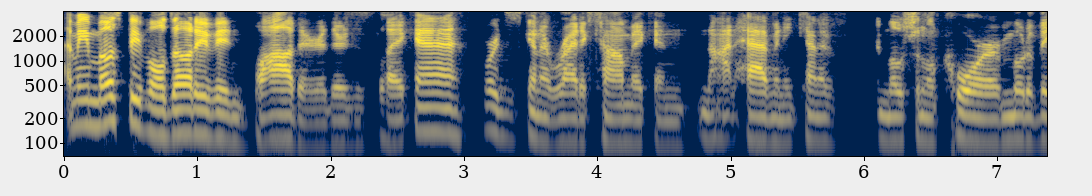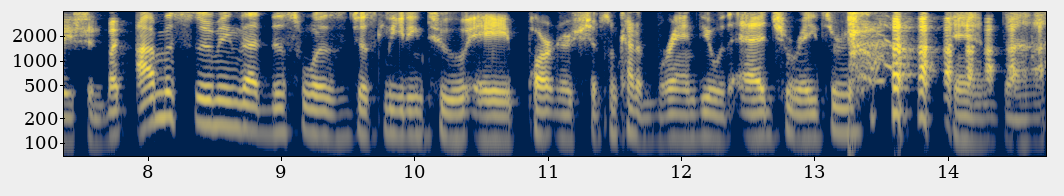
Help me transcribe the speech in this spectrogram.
I mean, most people don't even bother. They're just like, eh, we're just gonna write a comic and not have any kind of emotional core or motivation. But i'm assuming that this was just leading to a partnership some kind of brand deal with edge razors and uh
